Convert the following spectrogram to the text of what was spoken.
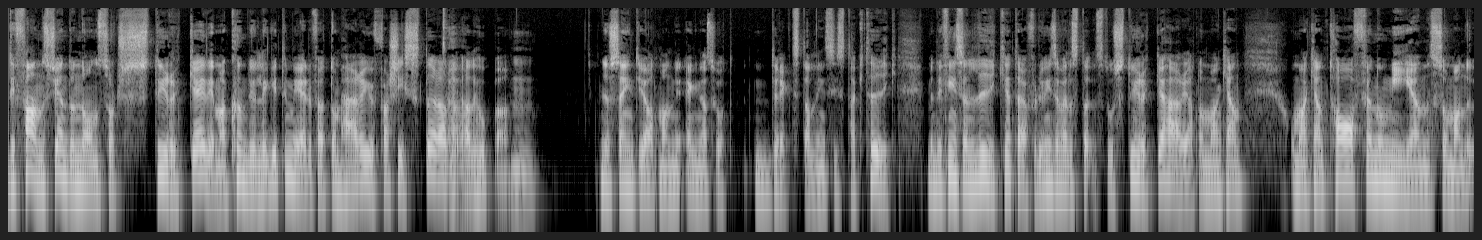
det fanns ju ändå någon sorts styrka i det. Man kunde ju legitimera det för att de här är ju fascister all, ja. allihopa. Mm. Nu säger inte jag att man ägnar sig åt direkt stalinistisk taktik. Men det finns en likhet här, för det finns en väldigt stor styrka här i att om man kan, om man kan ta fenomen som man,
